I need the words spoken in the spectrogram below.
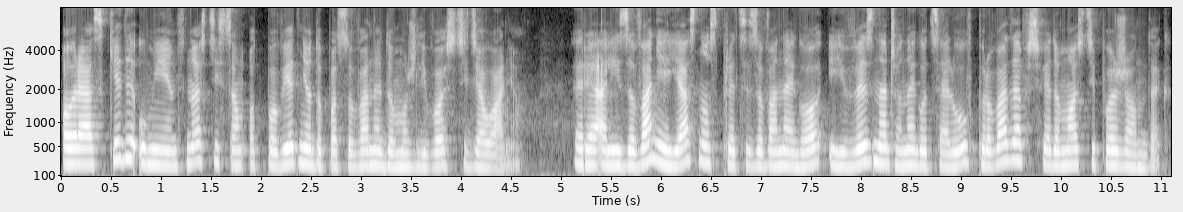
oraz kiedy umiejętności są odpowiednio dopasowane do możliwości działania. Realizowanie jasno sprecyzowanego i wyznaczonego celu wprowadza w świadomości porządek.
